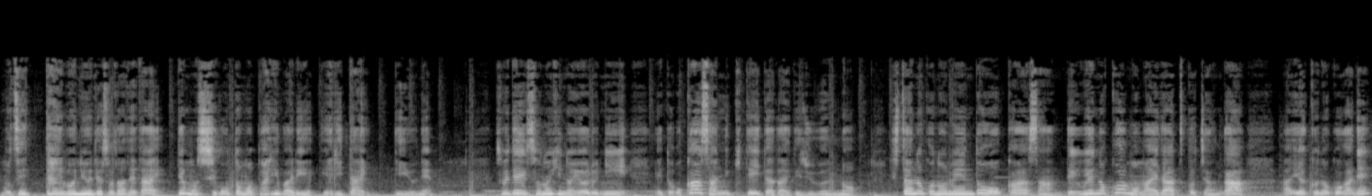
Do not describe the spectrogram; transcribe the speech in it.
もう絶対母乳で育てたいでも仕事もバリバリやりたいっていうねそれでその日の夜に、えっと、お母さんに来ていただいて自分の。下の子の面倒をお母さん。で上の子はもう前田敦子ちゃんが役の子がね、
